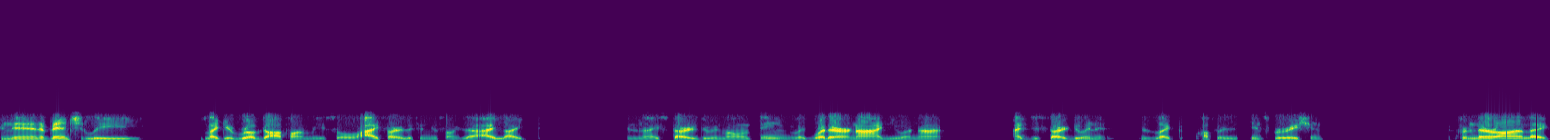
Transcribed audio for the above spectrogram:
And then eventually, like it rubbed off on me, so I started listening to songs that I liked, and I started doing my own thing. Like whether or not I knew or not, I just started doing it. It's like off of inspiration. From there on, like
